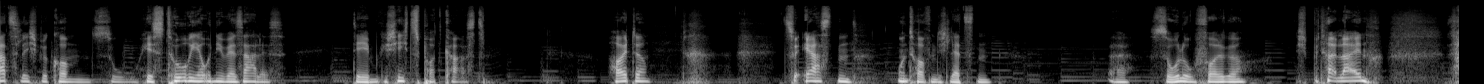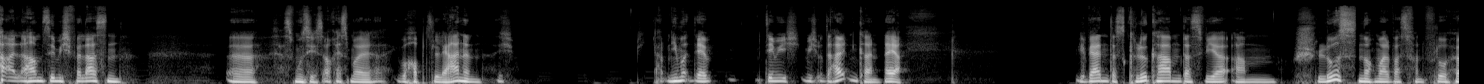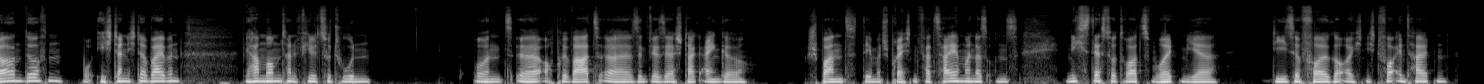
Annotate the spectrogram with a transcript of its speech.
Herzlich willkommen zu Historia Universalis, dem Geschichtspodcast. Heute zur ersten und hoffentlich letzten äh, Solo-Folge. Ich bin allein. Alle haben sie mich verlassen. Äh, das muss ich jetzt auch erstmal überhaupt lernen. Ich, ich habe niemanden, der, mit dem ich mich unterhalten kann. Naja, wir werden das Glück haben, dass wir am Schluss nochmal was von Flo hören dürfen, wo ich dann nicht dabei bin. Wir haben momentan viel zu tun und äh, auch privat äh, sind wir sehr stark eingespannt. Dementsprechend verzeihe man das uns. Nichtsdestotrotz wollten wir diese Folge euch nicht vorenthalten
